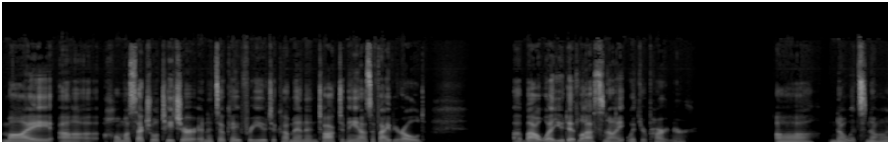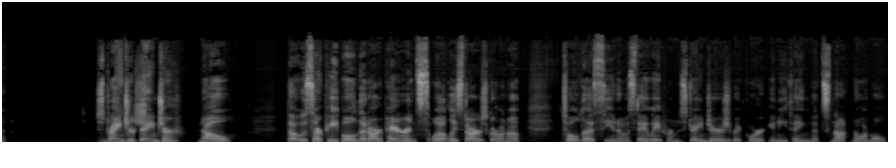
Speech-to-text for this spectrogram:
my uh, homosexual teacher and it's okay for you to come in and talk to me as a five year old about what you did last night with your partner. Uh, no, it's not. Stranger reached- danger? No. Those are people that our parents, well, at least ours growing up, told us, you know, stay away from strangers, report anything that's not normal.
